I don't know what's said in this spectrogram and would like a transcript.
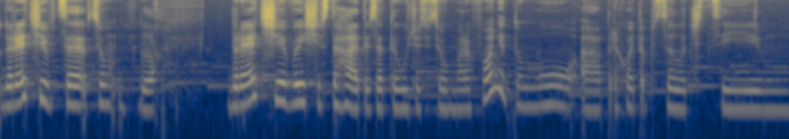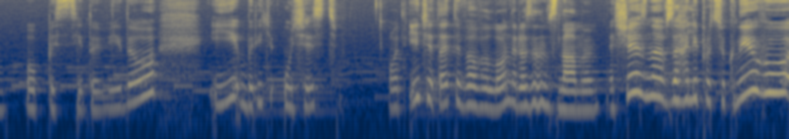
До речі, в це в цьому. До речі, ви ще встигаєте взяти участь у цьому марафоні, тому а, переходьте по силочці в описі до відео і беріть участь. От і читайте Вавилон разом з нами. А що я знаю взагалі про цю книгу?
